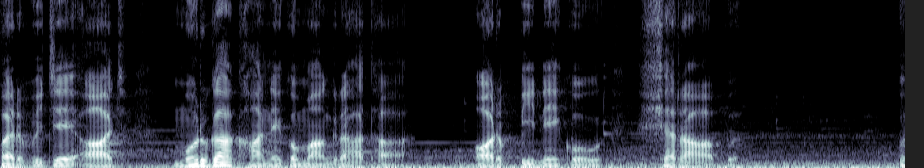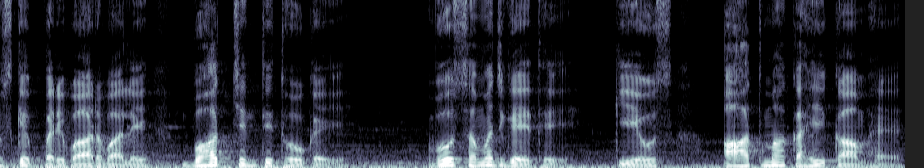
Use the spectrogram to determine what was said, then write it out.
पर विजय आज मुर्गा खाने को मांग रहा था और पीने को शराब। उसके परिवार वाले बहुत चिंतित हो गए। वो समझ गए थे कि ये उस आत्मा का ही काम है।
